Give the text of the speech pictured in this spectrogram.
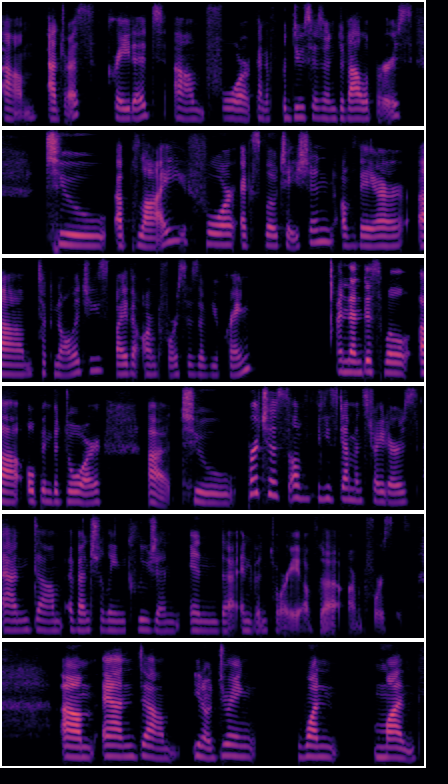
um, address created um, for kind of producers and developers to apply for exploitation of their um, technologies by the armed forces of Ukraine. And then this will uh, open the door uh, to purchase of these demonstrators and um, eventually inclusion in the inventory of the armed forces. Um, and, um, you know, during one month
